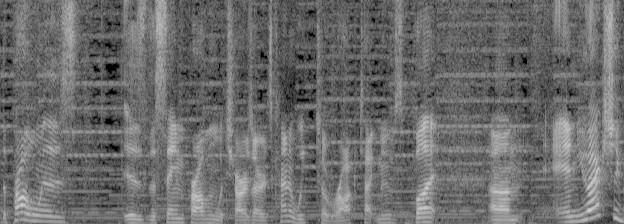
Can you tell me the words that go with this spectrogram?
the problem is is the same problem with Charizard. It's kind of weak to rock type moves, but um, and you actually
